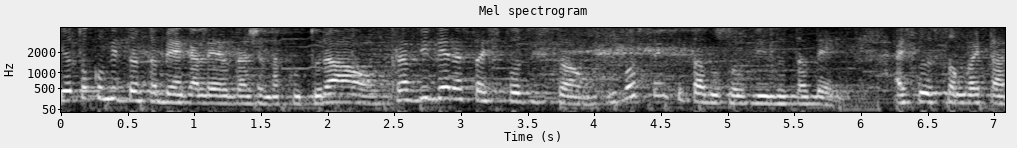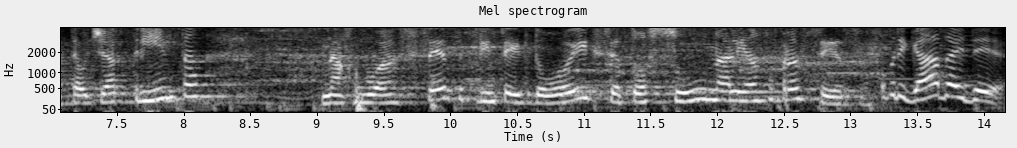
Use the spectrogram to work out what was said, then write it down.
E eu estou convidando também a galera da Agenda Cultural para viver essa exposição. E você que está nos ouvindo também. A exposição vai estar até o dia 30 na rua 132, setor sul, na Aliança Francesa. Obrigada, Aide.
